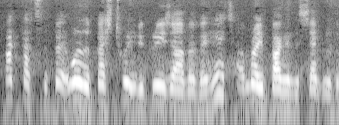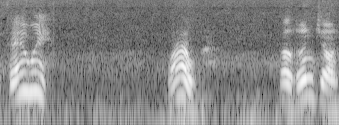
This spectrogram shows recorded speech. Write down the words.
In fact, that's the best, one of the best 20 degrees I've ever hit. I'm right bang in the centre of the fairway. Wow. Well done, John.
